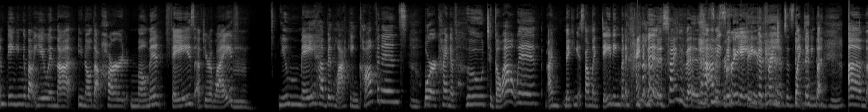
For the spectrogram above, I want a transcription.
am thinking about you in that you know that hard moment phase of your life. Mm. You may have been lacking confidence Mm-hmm. or kind of who to go out with. I'm making it sound like dating, but it kind of is. It kind of is. having It's the same creating good friendships is like dating but Mm-hmm. um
